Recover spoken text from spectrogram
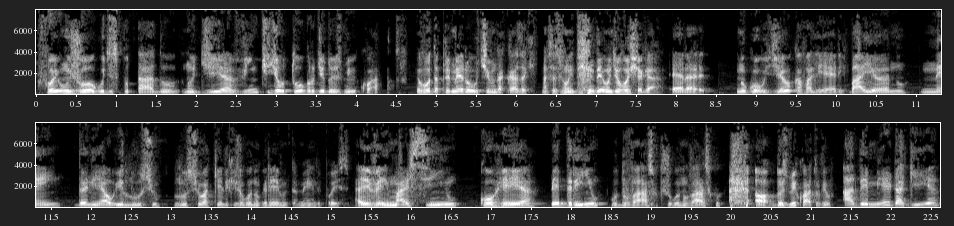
foi um jogo disputado no dia 20 de outubro de 2004. Eu vou dar primeiro o time da casa aqui, mas vocês vão entender onde eu vou chegar. Era no gol, Diego Cavalieri, Baiano, Nem, Daniel e Lúcio. Lúcio, aquele que jogou no Grêmio também depois. Aí vem Marcinho, Correia, Pedrinho, o do Vasco, que jogou no Vasco. Ó, 2004, viu? Ademir da Guia.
